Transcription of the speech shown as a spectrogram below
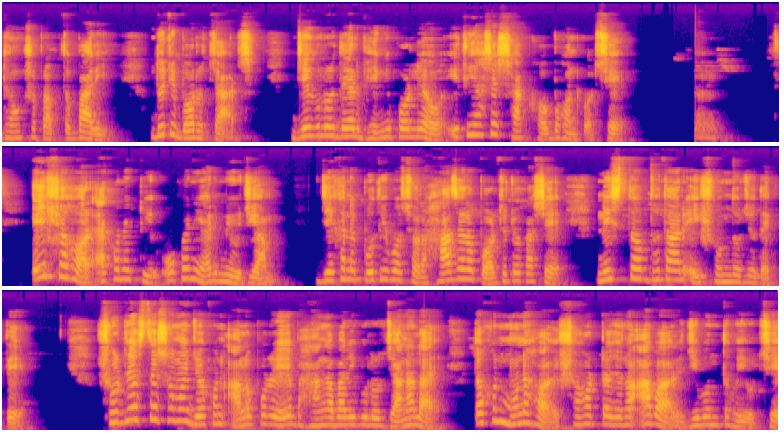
ধ্বংসপ্রাপ্ত বাড়ি, দুটি বড় চার্চ, যেগুলোর দেয়াল ভেঙে পড়লেও ইতিহাসের সাক্ষ্য বহন করছে। এই শহর এখন একটি ওপেন এয়ার মিউজিয়াম, যেখানে প্রতি বছর হাজারো পর্যটক আসে নিস্তব্ধতার এই সৌন্দর্য দেখতে। সূর্যাস্তের সময় যখন আলো পড়ে ভাঙা বাড়িগুলোর জানালায়, তখন মনে হয় শহরটা যেন আবার জীবন্ত হয়ে উঠছে।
